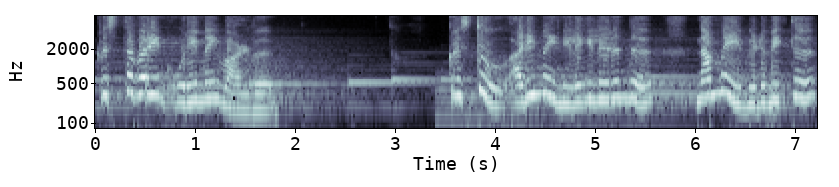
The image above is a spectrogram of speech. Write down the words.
கிறிஸ்தவரின் உரிமை வாழ்வு. கிறிஸ்து அடிமை நிலையிலிருந்து நம்மை விடுவித்து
